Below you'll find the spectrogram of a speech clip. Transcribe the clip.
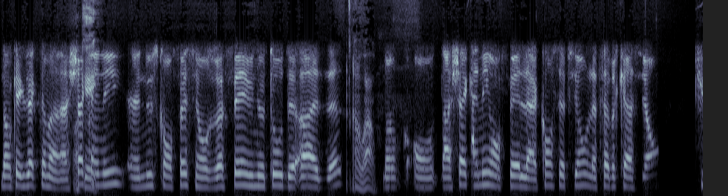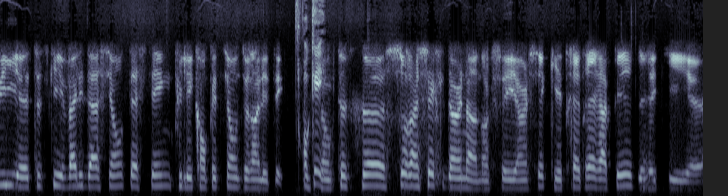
Donc, exactement. À chaque année, euh, nous, ce qu'on fait, c'est on refait une auto de A à Z. Oh, wow. Donc, on, à chaque année, on fait la conception, la fabrication, puis euh, tout ce qui est validation, testing, puis les compétitions durant l'été. Donc, tout ça sur un cycle d'un an. Donc, c'est un cycle qui est très, très rapide, euh, qui, euh,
